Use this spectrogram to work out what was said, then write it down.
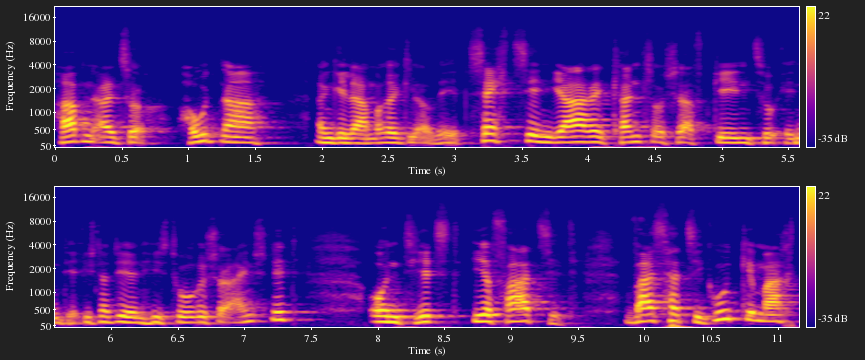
haben also hautnah Angela Merkel erlebt. 16 Jahre Kanzlerschaft gehen zu Ende. Ist natürlich ein historischer Einschnitt. Und jetzt Ihr Fazit. Was hat sie gut gemacht?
